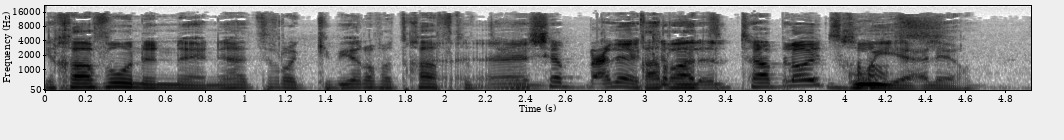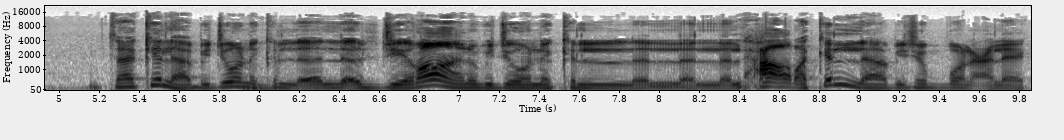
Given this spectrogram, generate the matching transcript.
يخافون ان يعني هذه فرق كبيرة فتخاف آه، شب عليك ال tabloids قوية. عليهم. تاكلها بيجونك ال- ال- الجيران وبيجونك ال- ال- الحارة كلها بيشبون عليك.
